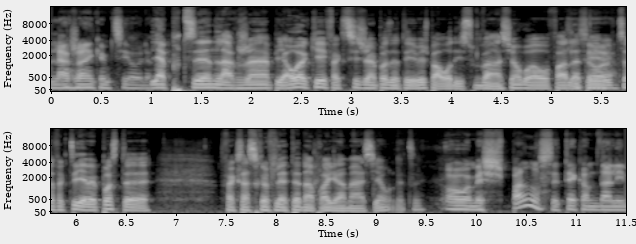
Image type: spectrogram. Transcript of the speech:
l'argent avec un petit A, là. La poutine, l'argent, puis ah ouais, ok, fait que si j'ai un poste de TV, je peux avoir des subventions pour avoir faire de la TV, ça, ouais. tout ça. Fait que il y avait pas cette. Fait que ça se reflétait dans la programmation, là, tu sais. Oh, ouais, mais je pense que c'était comme dans les.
